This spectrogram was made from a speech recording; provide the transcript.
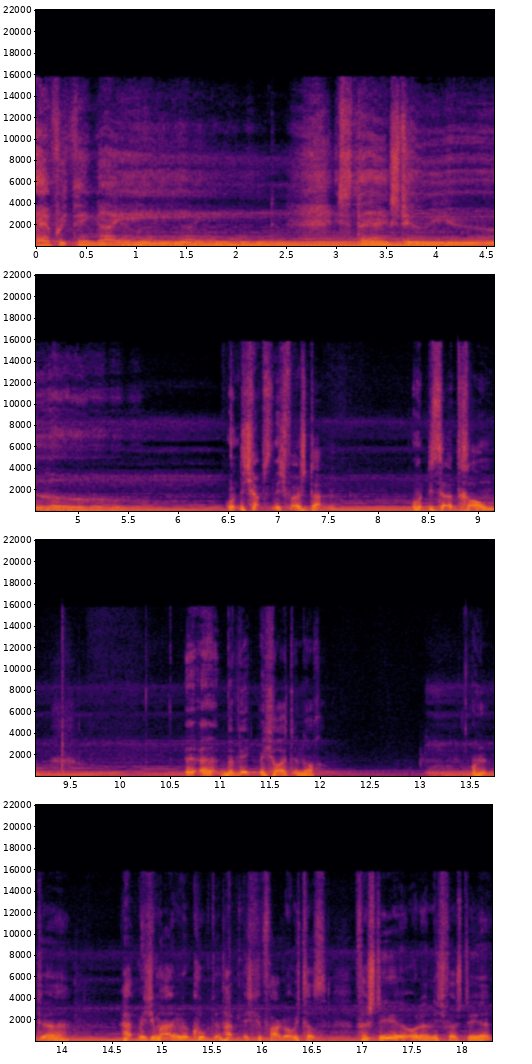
everything I eat is thanks to you. Und ich habe es nicht verstanden. Und dieser Traum äh, äh, bewegt mich heute noch. Und äh, hat mich immer angeguckt und hat mich gefragt, ob ich das verstehe oder nicht verstehe.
